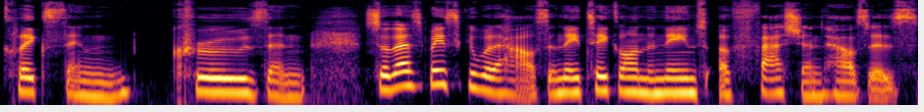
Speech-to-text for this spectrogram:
cliques and crews. And so that's basically what a house, and they take on the names of fashion houses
